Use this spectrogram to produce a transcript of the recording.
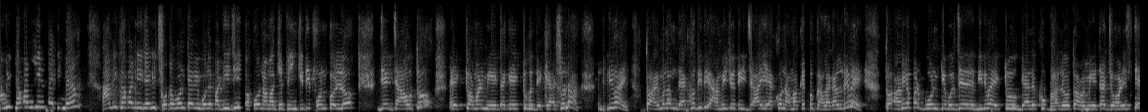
আমি খাবার নিয়ে যাইনি ম্যাম আমি খাবার নিয়ে যাইনি ছোট বোনকে আমি বলে পাঠিয়েছি তখন আমাকে পিঙ্কি দি ফোন করল যে যাও তো একটু আমার মেয়েটাকে একটু দেখে আসো না দিদি ভাই? তো আমি বললাম দেখো দিদি আমি যদি যাই এখন আমাকে তো গালাগাল দেবে? তো আমি আমার বোনকে বলছে দিদি ভাই একটু গেলে খুব ভালো হতো। আমার মেয়েটা জ্বর এসছে,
